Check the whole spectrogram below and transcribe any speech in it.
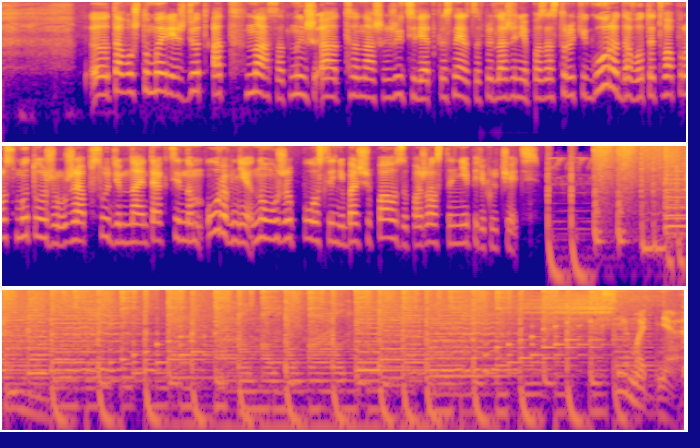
э, того, что мэрия ждет от нас, от, ныш, от наших жителей, от красноярцев предложение по застройке города. Вот этот вопрос мы тоже уже обсудим на интерактивном уровне, но уже после небольшой паузы, пожалуйста, не переключайтесь. Тема дня.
